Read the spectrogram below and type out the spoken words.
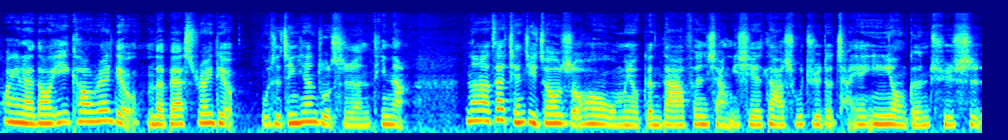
欢迎来到 e-car Radio，The Best Radio。我是今天主持人 Tina。那在前几周的时候，我们有跟大家分享一些大数据的产业应用跟趋势。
